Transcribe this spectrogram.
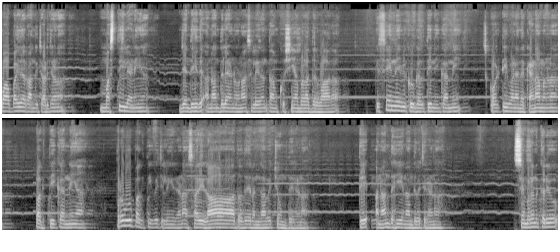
ਬਾਬਾ ਜੀ ਦਾ ਰੰਗ ਚੜ ਜਾਣਾ, ਮਸਤੀ ਲੈਣੀ ਆ, ਜ਼ਿੰਦਗੀ ਦੇ ਆਨੰਦ ਲੈਣ ਆਉਣਾ ਸਲੇਰਨ ਧਾਮ ਖੁਸ਼ੀਆਂ ਵਾਲਾ ਦਰਬਾਰ ਆ। ਕਿਸੇ ਨੇ ਵੀ ਕੋਈ ਗਲਤੀ ਨਹੀਂ ਕਰਨੀ। ਸਕਿਉਰਟੀ ਵਾਲਿਆਂ ਦਾ ਕਹਿਣਾ ਮੰਨਣਾ ਭਗਤੀ ਕਰਨੀ ਆ ਪ੍ਰਭੂ ਭਗਤੀ ਵਿੱਚ ਲੀਨ ਰਹਿਣਾ ਸਾਰੀ ਰਾਤ ਉਹਦੇ ਰੰਗਾਂ ਵਿੱਚ ਝੂਮਦੇ ਰਹਿਣਾ ਤੇ ਆਨੰਦ ਹੀ ਆਨੰਦ ਵਿੱਚ ਰਹਿਣਾ ਸਿਮਰਨ ਕਰਿਓ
